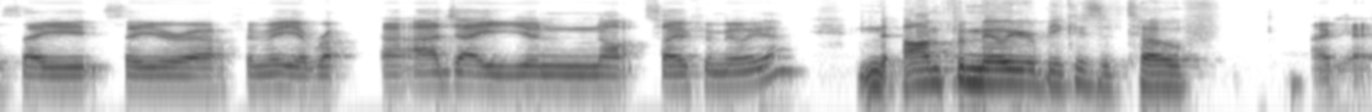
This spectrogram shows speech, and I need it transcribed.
So you so you're uh, familiar. Uh, RJ, you're not so familiar. I'm familiar because of Toph. Okay,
